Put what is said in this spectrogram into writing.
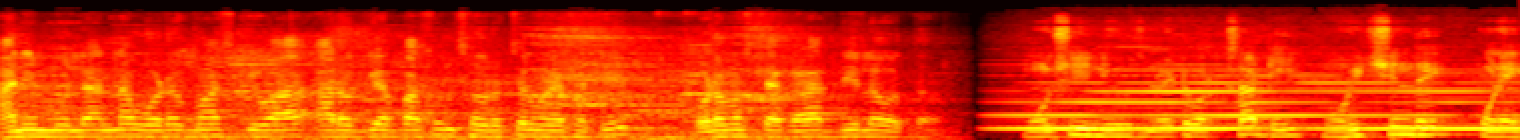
आणि मुलांना ओडोमास किंवा आरोग्यापासून संरक्षण होण्यासाठी ओडोमास त्या काळात दिलं होतं. मोशी न्यूज नेटवर्कसाठी मोहित शिंदे पुणे.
